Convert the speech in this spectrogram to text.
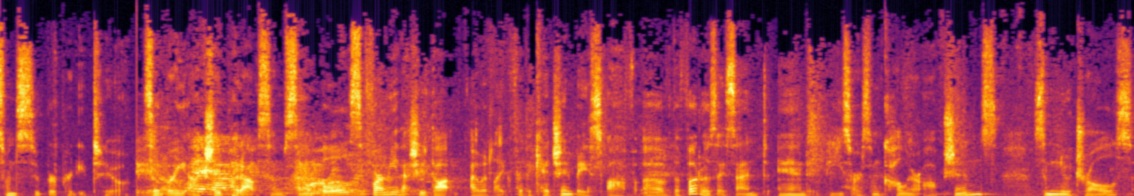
This one's super pretty too. So Brie actually put out some samples for me that she thought I would like for the kitchen based off of the photos I sent. And these are some color options, some neutrals.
